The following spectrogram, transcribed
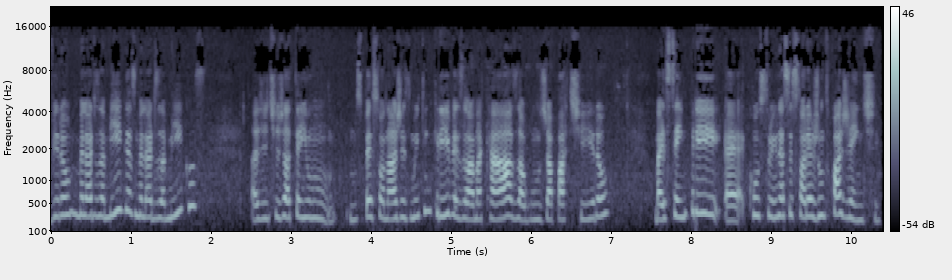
Viram melhores amigas, melhores amigos. A gente já tem um- uns personagens muito incríveis lá na casa, alguns já partiram, mas sempre é, construindo essa história junto com a gente.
